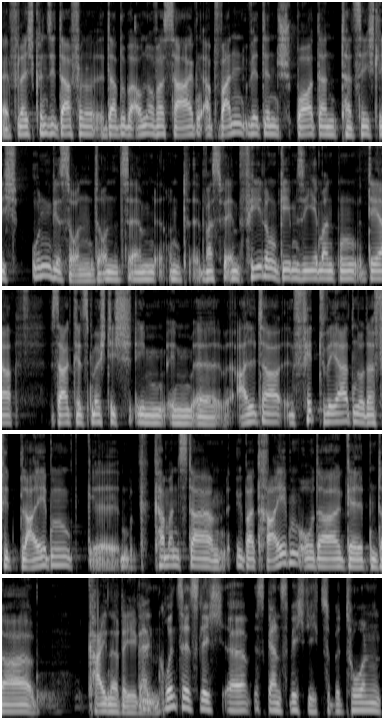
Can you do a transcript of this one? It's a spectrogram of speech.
Äh, vielleicht können Sie dafür, darüber auch noch was sagen. Ab wann wird denn Sport dann tatsächlich ungesund? Und, ähm, und was für Empfehlungen geben Sie jemandem, der sagt, jetzt möchte ich im, im äh, Alter fit werden oder fit bleiben? Äh, kann man es da übertreiben oder gelten da keine Regeln? Grundsätzlich äh, ist ganz wichtig zu betonen,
